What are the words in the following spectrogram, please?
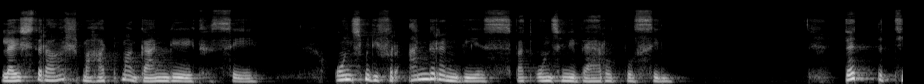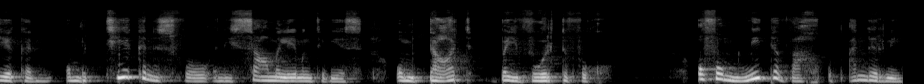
Luisteraars, Mahatma Gandhi het gesê: Ons moet die verandering wees wat ons in die wêreld wil sien. Dit beteken om betekenisvol in die samelewing te wees, om daad by woord te voeg, of om nie te wag op ander nie,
